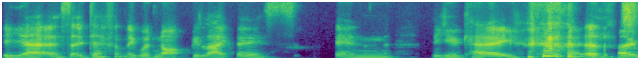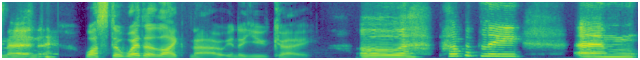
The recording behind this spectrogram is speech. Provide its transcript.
Yes, it definitely would not be like this in the UK at the moment. What's the weather like now in the UK? Oh, probably, um,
